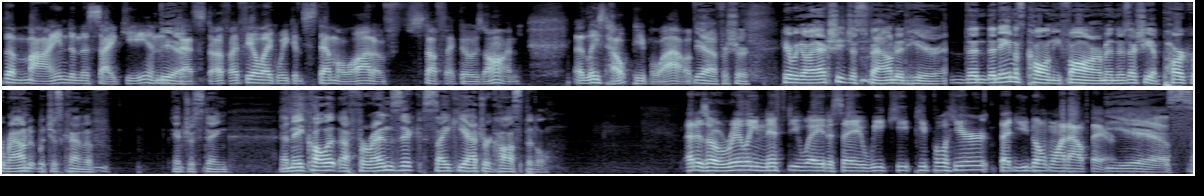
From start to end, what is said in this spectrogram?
the mind and the psyche and Yeah. that stuff i feel like we could stem a lot of stuff that goes on at least help people out Yeah, for sure. Here we go. I actually just found it here. The the name is Colony Farm, and there's actually a park around it, which is kind of interesting. And they call it a forensic psychiatric hospital. that is a really nifty way to say we keep people here that you don't want out there Yes.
